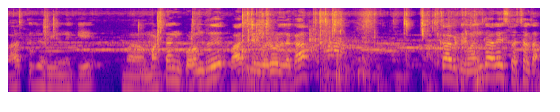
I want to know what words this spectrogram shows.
வாத்துக்கறி. இன்னைக்கு மட்டன் குழம்பு வாத்துக்கறி வரும் இல்லைக்கா? அக்கா வீட்டுக்கு வந்தாலே ஸ்பெஷல் தான்.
